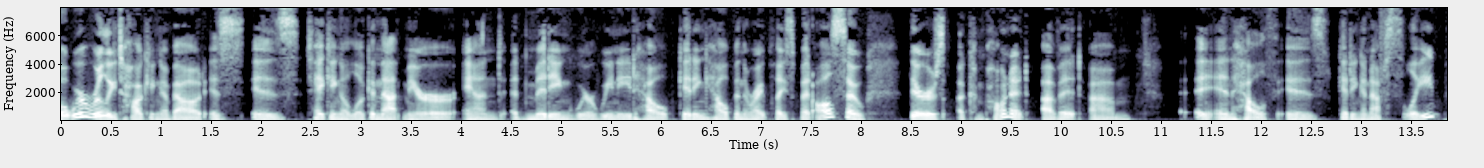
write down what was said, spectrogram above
What we're really talking about is is taking a look in that mirror and admitting where we need help, getting help in the right place, but also there's a component of it um, in health is getting enough sleep,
